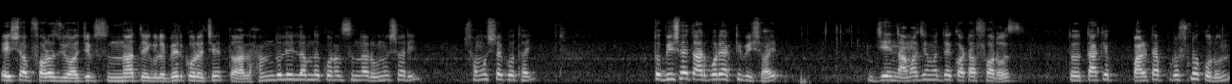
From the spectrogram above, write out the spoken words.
এইসব ফরজ অজিব সুন্নাত এগুলো বের করেছে, তো আলহামদুলিল্লাহ আমরা কোরআন সুন্নার অনুসারী। সমস্যা কোথায়? তো বিষয় তারপরে একটি বিষয়, যে নামাজের মধ্যে কটা ফরজ, তো তাকে পাল্টা প্রশ্ন করুন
